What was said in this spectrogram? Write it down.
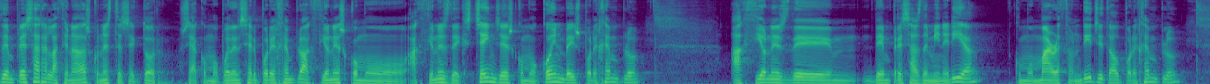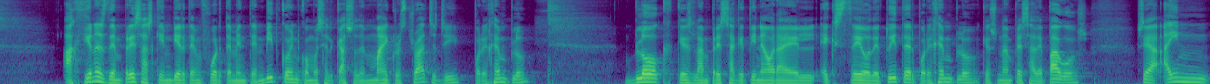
de empresas relacionadas con este sector. O sea, como pueden ser, por ejemplo, acciones como acciones de exchanges, como Coinbase, por ejemplo, acciones de, empresas de minería, como Marathon Digital, por ejemplo, acciones de empresas que invierten fuertemente en Bitcoin, como es el caso de MicroStrategy, por ejemplo, Block, que es la empresa que tiene ahora el ex CEO de Twitter, por ejemplo, que es una empresa de pagos. O sea, hay,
